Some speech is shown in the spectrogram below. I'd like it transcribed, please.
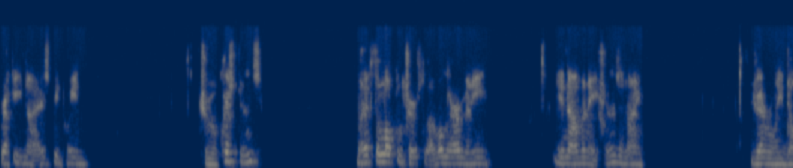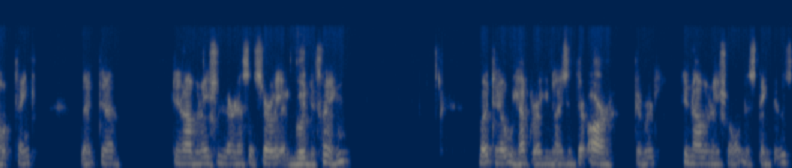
recognized between true Christians but at the local church level, there are many denominations, and I generally don't think that uh, denominations are necessarily a good thing. But uh, we have to recognize that there are different denominational distinctives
